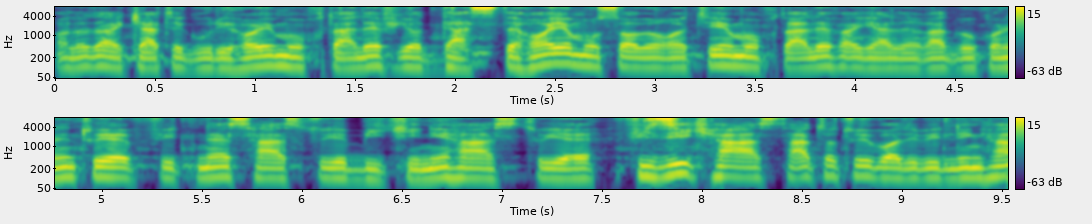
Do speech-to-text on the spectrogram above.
حالا در category های مختلف یا دسته های مسابقاتی مختلف اگر دقت بکنین توی فیتنس هست توی bikini هست توی physique هست حتی توی bodybuilding هست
